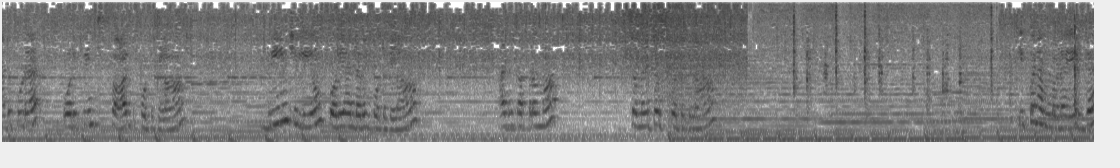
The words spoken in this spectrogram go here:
அது கூட ஒரு பிஞ்ச் சால்ட் போட்டுக்கலாம். கிரீன் சில்லியும் கொரியாண்டரும் போட்டுக்கலாம். அதுக்கப்புறமா டொமேட்டோஸ் போட்டுக்கலாம். இப்போ நம்மளோட எக்கை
